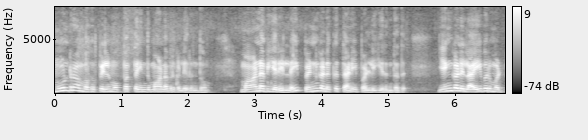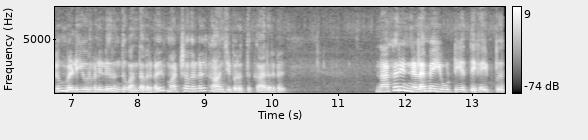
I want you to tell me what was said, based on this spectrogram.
மூன்றாம் வகுப்பில் முப்பத்தைந்து மாணவர்கள் இருந்தோம். மாணவியர் இல்லை பெண்களுக்கு தனி பள்ளி இருந்தது. எங்களில் ஐவர் மட்டும் வெளியூர்களில் இருந்து வந்தவர்கள் மற்றவர்கள் காஞ்சிபுரத்துக்காரர்கள். நகரின் நிலைமையூட்டிய திகைப்பு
